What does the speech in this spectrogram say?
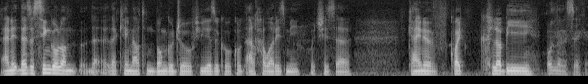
And it, there's a single on that, that came out on Bongo Joe a few years ago called Al Khawarizmi, which is uh, kind of quite clubby. Hold on a second.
